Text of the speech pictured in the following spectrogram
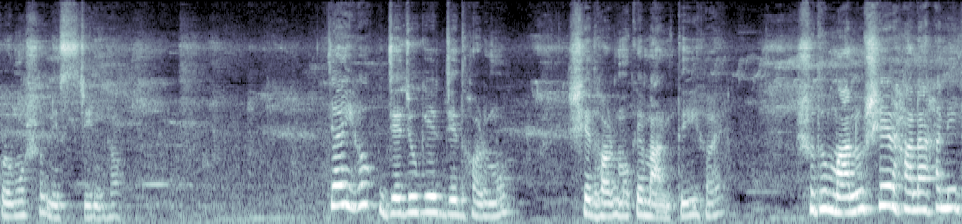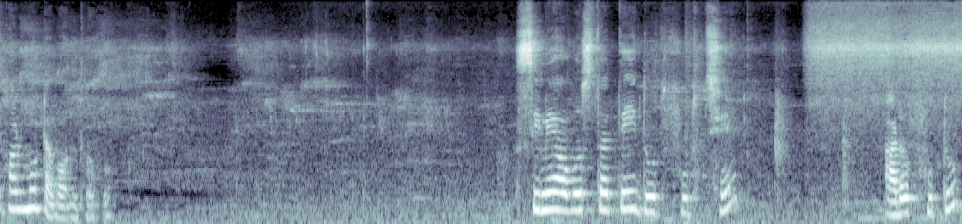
ক্রমশ নিশ্চিহ্ন। যাই হোক, যে যুগের যে ধর্ম, সে ধর্মকে মানতেই হয়। শুধু মানুষের হানাহানি ধর্মটা বন্ধ হোক। সিমে অবস্থাতেই দুধ ফুটছে আরও ফুটুক,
